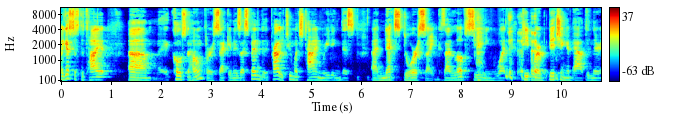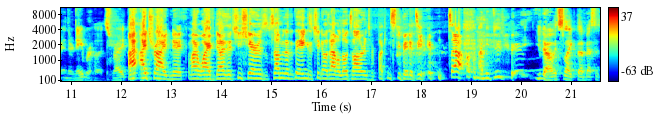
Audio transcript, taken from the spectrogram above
I guess just to tie it um, close to home for a second is I spend probably too much time reading this uh, Nextdoor site because I love seeing what people are bitching about in their in their neighborhoods. Right? I, I tried, Nick. My wife does it. She shares some of the things that she knows I have a low tolerance for fucking stupidity. so I mean, dude. You know, it's like the message,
